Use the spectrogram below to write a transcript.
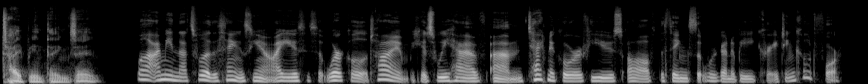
typing things in Well, I mean, that's one of the things, you know, I use this at work all the time because we have um, technical reviews of the things that we're going to be creating code for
